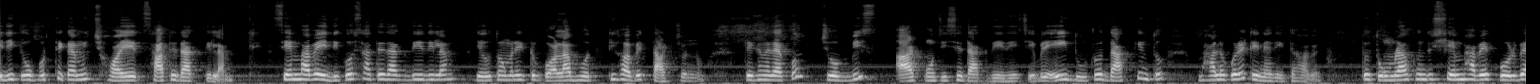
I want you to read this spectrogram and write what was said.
এদিকে ওপর থেকে আমি ছয়ে সাতে দাগ দিলাম। সেমভাবে এদিকেও সাথে দাগ দিয়ে দিলাম। যেহেতু আমার একটু গলা ভর্তি হবে তার জন্য। তো এখানে দেখো চব্বিশ আর পঁচিশে দাগ দিয়ে দিয়েছি। এবার এই দুটো দাগ কিন্তু ভালো করে টেনে দিতে হবে। তো তোমরাও কিন্তু সেমভাবে করবে।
